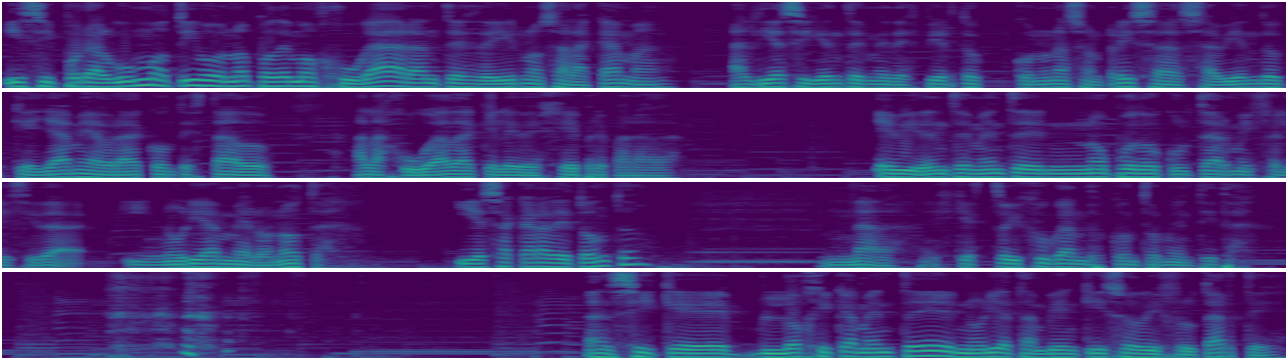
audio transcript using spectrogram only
Y si por algún motivo no podemos jugar antes de irnos a la cama, al día siguiente me despierto con una sonrisa sabiendo que ya me habrá contestado a la jugada que le dejé preparada. Evidentemente no puedo ocultar mi felicidad y Nuria me lo nota. ¿Y esa cara de tonto? Nada, es que estoy jugando con Tormentita. Así que, lógicamente, Nuria también quiso disfrutarte,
